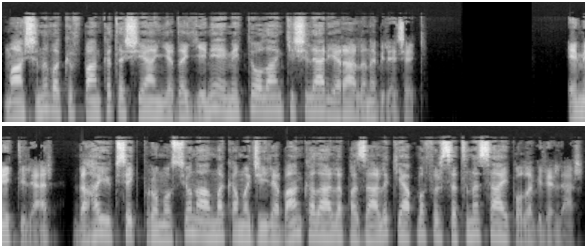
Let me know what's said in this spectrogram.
maaşını Vakıfbank'a taşıyan ya da yeni emekli olan kişiler yararlanabilecek. Emekliler, daha yüksek promosyon almak amacıyla bankalarla pazarlık yapma fırsatına sahip olabilirler.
